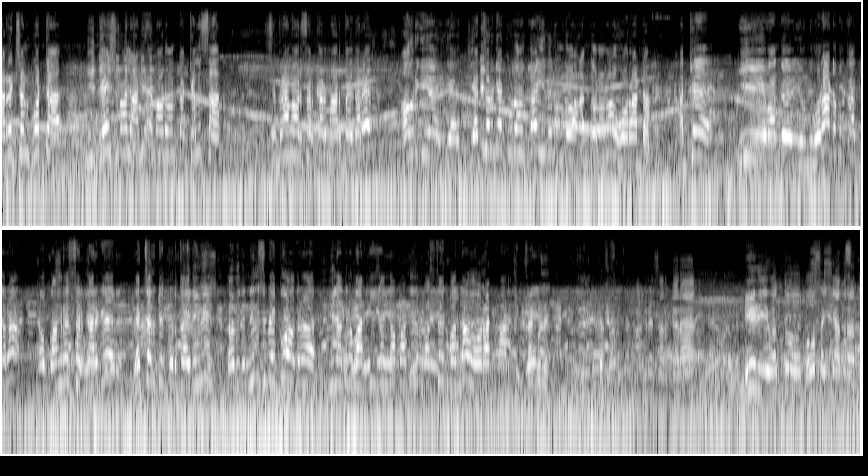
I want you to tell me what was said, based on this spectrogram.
ಆರಕ್ಷಣ ಕೊಟ್ಟ ಈ ದೇಶದಲ್ಲಿ ಮೇಲೆ ಅನ್ಯಾಯ ಮಾಡುವಂತ ಕೆಲಸ ಸಿದ್ದರಾಮಯ್ಯ ಅವ್ರ ಸರ್ಕಾರ ಮಾಡ್ತಾ ಇದ್ದಾರೆ ಅವರಿಗೆ ಎಚ್ಚರಿಕೆ ಕೊಡುವಂತ ಇದು ನಮ್ದು ಆಂದೋಲನ ಹೋರಾಟ. ಅದಕ್ಕೆ ಈ ಒಂದು ಹೋರಾಟ ಮುಖಾಂತರ ನಾವು ಕಾಂಗ್ರೆಸ್ ಸರ್ಕಾರಕ್ಕೆ ಎಚ್ಚರಿಕೆ ಕೊಡ್ತಾ ಇದ್ದೀವಿ. ನಾವು ಇದು ನಿಲ್ಲಿಸಬೇಕು ಅದರ ಇಲ್ಲಾಂದ್ರೆ ಭಾರತೀಯ ಜನತಾ ಪಾರ್ಟಿ ರಸ್ತೆಗೆ ಬಂದ ಹೋರಾಟ ಮಾಡ್ತೀವಿ. ಕಾಂಗ್ರೆಸ್ ಸರ್ಕಾರ ನೀಡಿ ಇವತ್ತು ಬಹುಸಂಖ್ಯಾತರಂತ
